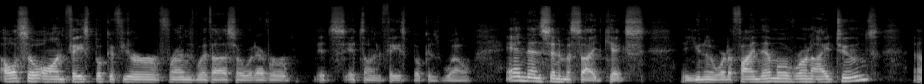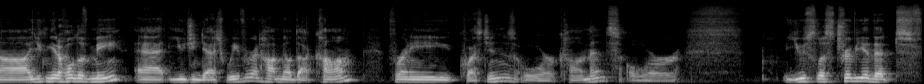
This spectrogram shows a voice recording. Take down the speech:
Also on Facebook, if you're friends with us or whatever, it's it's on Facebook as well. And then Cinema Sidekicks. You know where to find them over on iTunes. Uh, you can get a hold of me at eugene-weaver at hotmail.com for any questions or comments or useless trivia that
